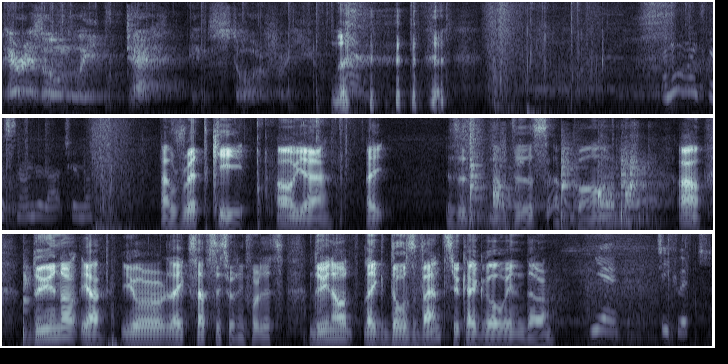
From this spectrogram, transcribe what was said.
There is only death in store for you. I don't like the sound of that too much. a red key. Oh yeah. I. Is it? No, this is a bomb. Oh, do you know? Yeah, you're like substituting for this. Do you know like those vents? You can go in there. Yeah, secrets.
